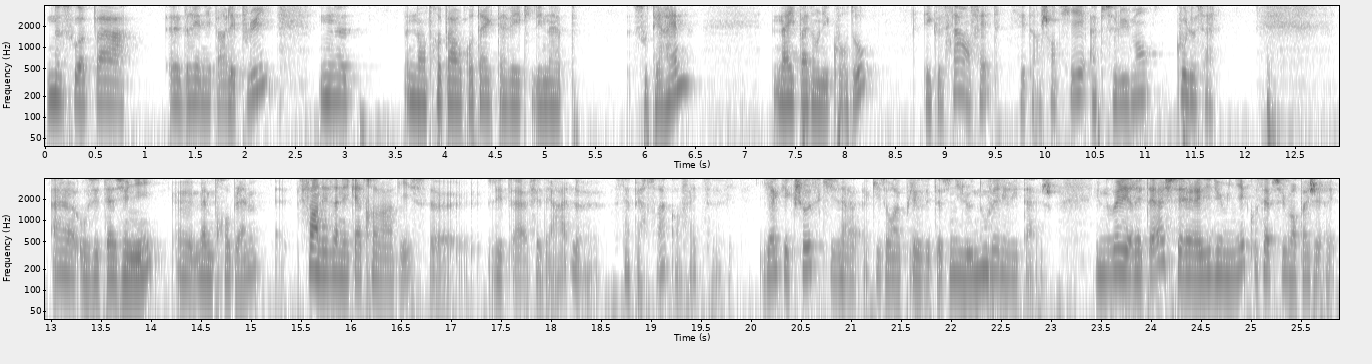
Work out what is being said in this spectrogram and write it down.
ne soit pas euh, drainé par les pluies, n'entre pas en contact avec les nappes souterraines, n'aille pas dans les cours d'eau, et que ça, en fait, c'est un chantier absolument colossal. Euh, aux États-Unis, euh, même problème. Fin des années 90, l'État fédéral s'aperçoit qu'en fait, il y a quelque chose qu'ils ont appelé aux États-Unis le nouvel héritage Et le nouvel héritage, c'est les résidus miniers qu'on ne sait absolument pas gérer.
